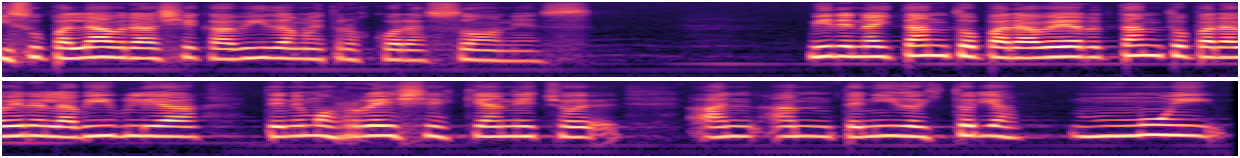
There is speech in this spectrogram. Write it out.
y su palabra halle cabida a nuestros corazones. Miren, hay tanto para ver, tanto para ver en la Biblia. Tenemos reyes que han hecho, han, han tenido historias muy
